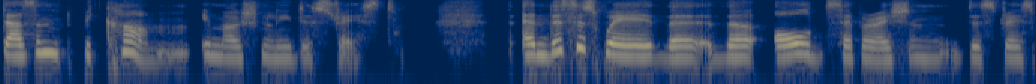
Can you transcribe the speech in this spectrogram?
doesn't become emotionally distressed and this is where the the old separation distress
